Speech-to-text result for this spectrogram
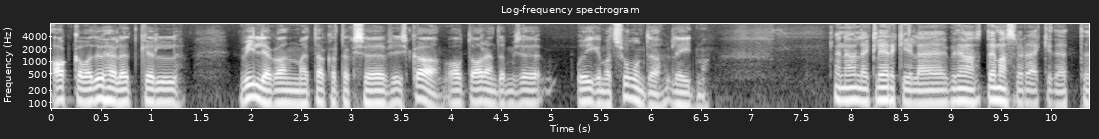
hakkavad ühel hetkel vilja kandma, et hakatakse siis ka auto arendamise õigemat suunda leidma. no Leclerc'ile, kui temast, temast veel rääkida, et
